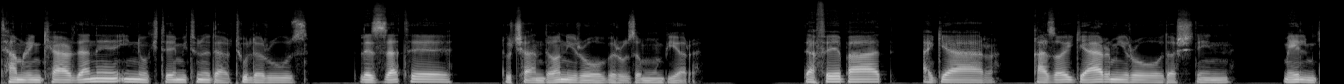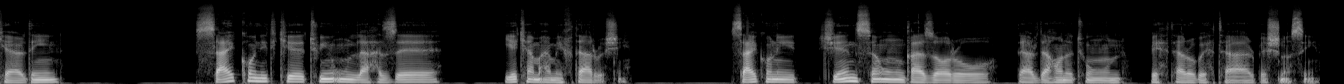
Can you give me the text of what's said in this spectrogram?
تمرین کردن این نکته می‌تونه در طول روز لذت دوچندانی رو به روزمون بیاره. دفعه بعد اگر غذای گرمی رو داشتین میل می‌کردین سعی کنید که توی اون لحظه یکم عمیقتر بشین. سعی کنید جنس اون غذا رو در دهانتون بهتر و بهتر بشناسین.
